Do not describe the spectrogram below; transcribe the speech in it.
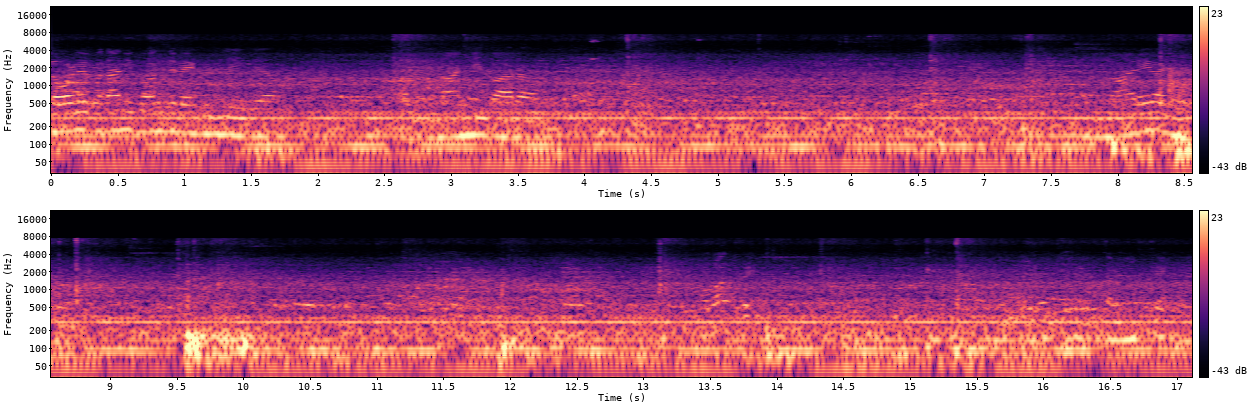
लौड़े पता नहीं कौन से रैकेट ले गया। मान नहीं पा रहा मारेगा छोटो तमीज़ से खेलो।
